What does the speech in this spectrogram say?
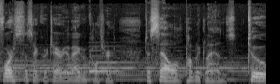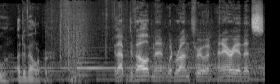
force the Secretary of Agriculture to sell public lands to a developer. That development would run through an, an, area that's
